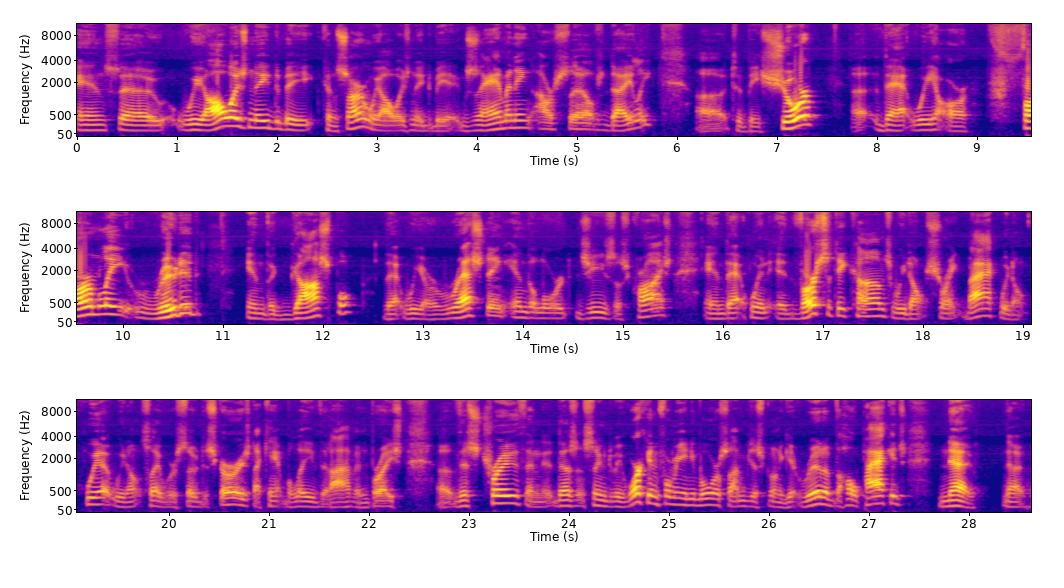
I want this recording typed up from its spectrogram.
And so we always need to be concerned, we always need to be examining ourselves daily uh, to be sure uh, that we are firmly rooted in the gospel that we are resting in the Lord Jesus Christ, and that when adversity comes, we don't shrink back, we don't quit, we don't say we're so discouraged, I can't believe that I have embraced uh, this truth and it doesn't seem to be working for me anymore, so I'm just going to get rid of the whole package. No, no.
